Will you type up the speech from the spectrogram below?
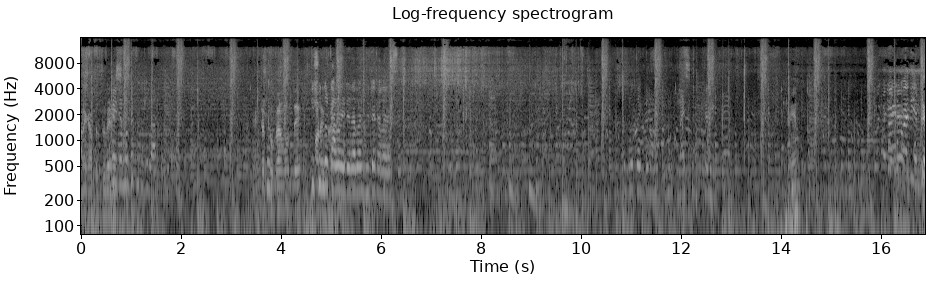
অনেক আপেল তুলে আছে একটা থোকার মধ্যে কি সুন্দর কালার এটার আবার দুইটা কালার আছে। একদম নাইস না? এটা নেই। এ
